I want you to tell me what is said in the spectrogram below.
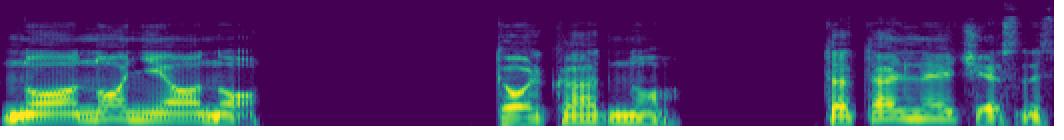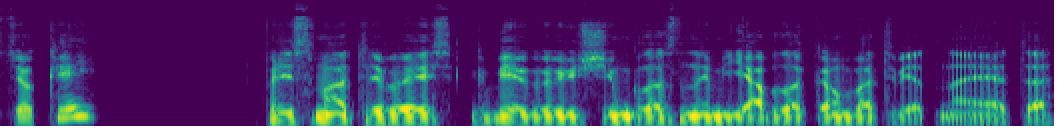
но оно не оно». «Только одно. Тотальная честность, окей?» Присматриваясь к бегающим глазным яблокам в ответ на это,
